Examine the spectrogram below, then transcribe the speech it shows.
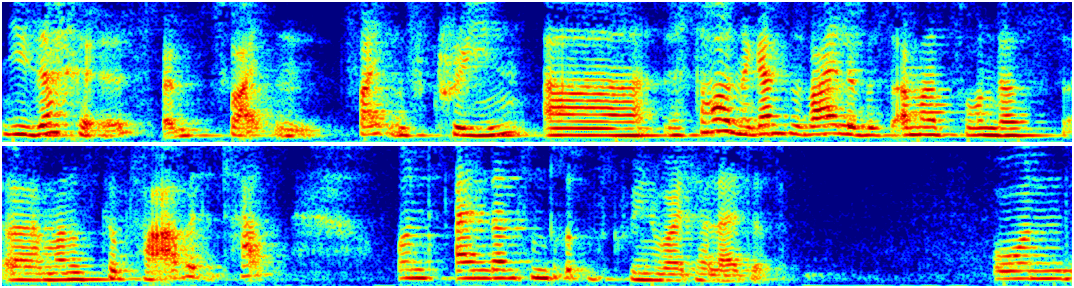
die Sache ist, beim zweiten, zweiten Screen, äh, das dauert eine ganze Weile, bis Amazon das äh, Manuskript verarbeitet hat und einen dann zum dritten Screen weiterleitet. Und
